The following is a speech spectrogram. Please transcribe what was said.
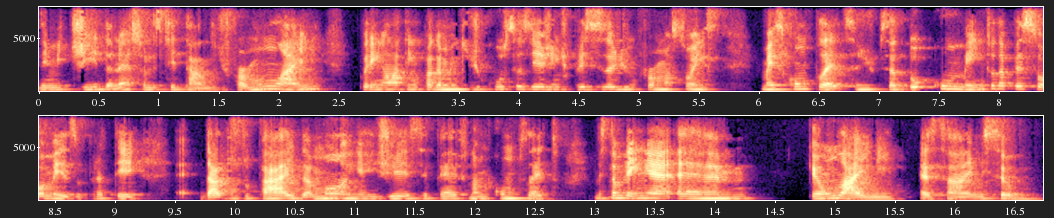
emitida, né, solicitada de forma online, porém ela tem pagamento de custas e a gente precisa de informações mais completas. A gente precisa documento da pessoa mesmo para ter é, dados do pai, da mãe, RG, CPF, nome completo. Mas também é, é é online essa emissão.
